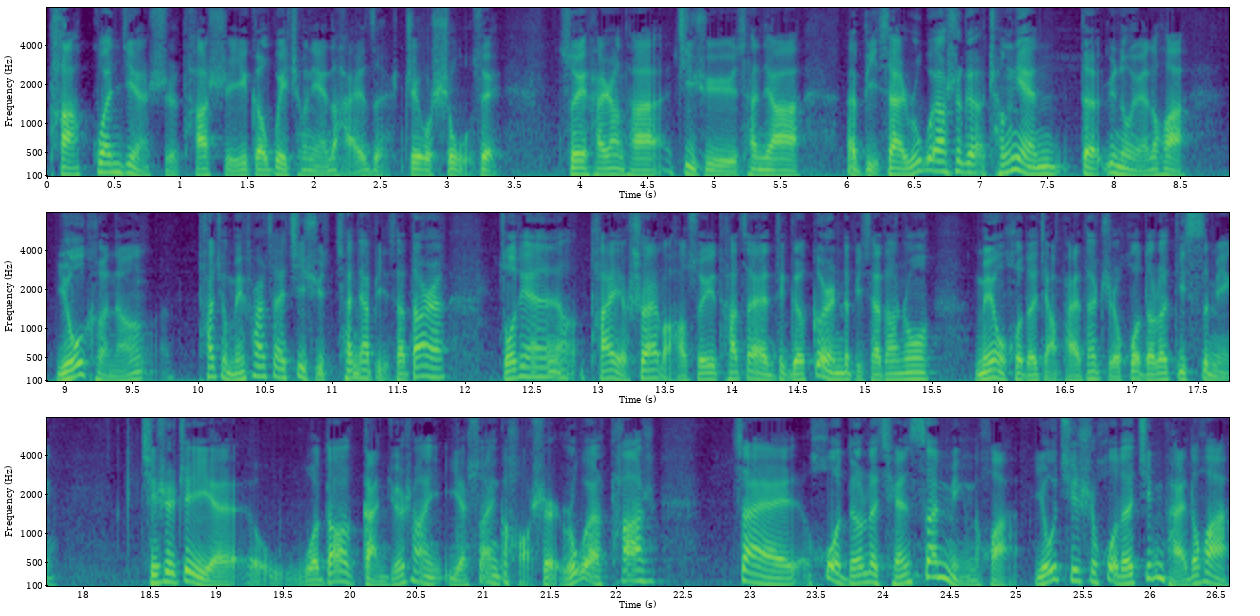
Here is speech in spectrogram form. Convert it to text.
他关键是他是一个未成年的孩子，只有十五岁，所以还让他继续参加。呃，比赛如果要是个成年的运动员的话，有可能他就没法再继续参加比赛。当然，昨天他也摔了哈，所以他在这个个人的比赛当中没有获得奖牌，他只获得了第四名。其实这也我倒感觉上也算一个好事。如果他在获得了前三名的话，尤其是获得金牌的话，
